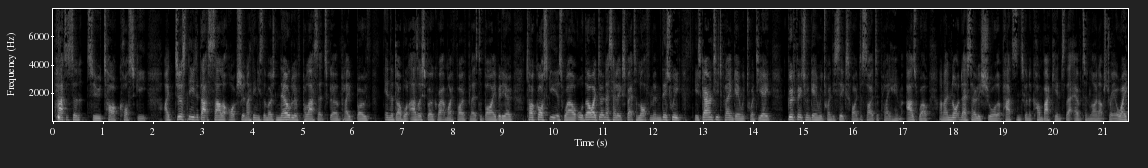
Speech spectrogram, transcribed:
Patterson to Tarkowski. I just needed that Salah option. I think he's the most nailed Liverpool asset to go and play both in the double, as I spoke about in my five players to buy video. Tarkowski as well, although I don't necessarily expect a lot from him this week, he's guaranteed to play in game week 28. Good fixture in game week 26 if I decide to play him as well. And I'm not necessarily sure that Patterson's going to come back into that Everton lineup straight away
